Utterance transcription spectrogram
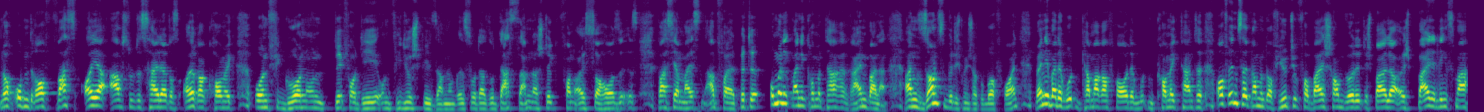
noch obendrauf, was euer absolutes Highlight aus eurer Comic- und Figuren- und DVD- und Videospielsammlung ist oder so das Sammlerstück von euch zu Hause ist, was ihr am meisten abfeiert. Bitte unbedingt mal in die Kommentare reinballern. Ansonsten würde ich mich darüber freuen, wenn ihr bei der guten Kamerafrau, der guten Comic-Tante auf Instagram und auf YouTube vorbeischauen würdet. Ich ballere euch beide Links mal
